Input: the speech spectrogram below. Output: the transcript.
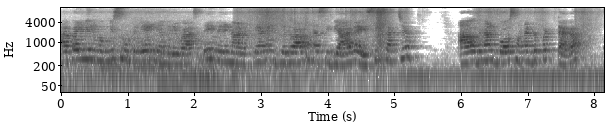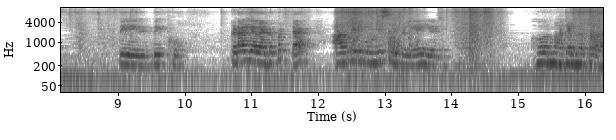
ਆਪਾਂ ਹੀ ਮੇਰੀ ਮੰਮੀ ਸੂਟ ਲਿਆਈ ਆ ਮੇਰੇ ਵਾਸਤੇ ਮੇਰੇ ਨਾਨਕਿਆਂ ਨੇ ਜਦੋਂ ਆ ਹੁਣ ਅਸੀਂ ਵਿਆਹ ਗਏ ਸੀ ਸੱਚ ਆ ਉਹਦੇ ਨਾਲ ਬਹੁਤ ਸੋਹਣਾ ਦੁਪੱਟਾ ਹੈਗਾ। ਤੇ ਦੇਖੋ ਕਢਾਈ ਵਾਲਾ ਦੁਪੱਟਾ ਆ ਮੇਰੀ ਮੰਮੀ ਸੂਟ ਲਿਆਈ ਹੈ ਜੀ। ਹੋਰ ਮੈਂ ਕਿਹਾ ਚੱਲ ਮੈਂ ਫੜਾਇਆ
